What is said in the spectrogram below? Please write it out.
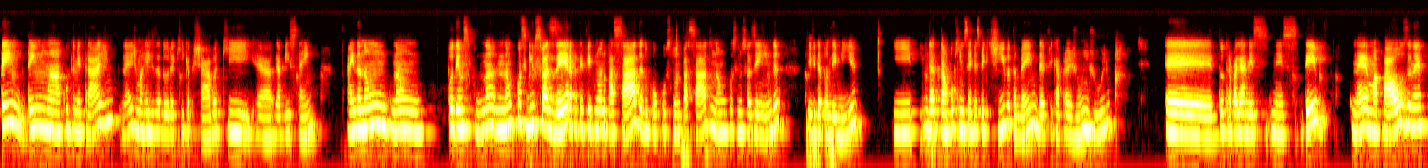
tem, tem uma curta-metragem né, de uma realizadora aqui capixaba, que é a Gabi Stein. Ainda não, não podemos, não, não conseguimos fazer, era para ter feito no ano passado, é do concurso do ano passado, não conseguimos fazer ainda, devido à pandemia e ainda está um pouquinho sem perspectiva também, deve ficar para junho, julho. Estou é, trabalhando nesse, nesse, dei né, uma pausa, né?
